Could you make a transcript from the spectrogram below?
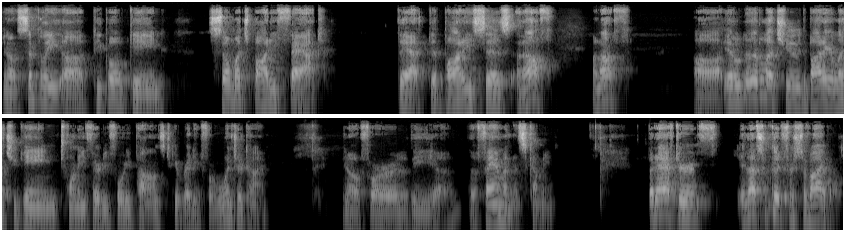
You know, simply uh, people gain so much body fat that the body says, enough, enough. Uh, it'll, it'll let you, the body will let you gain 20, 30, 40 pounds to get ready for winter time, you know, for the, uh, the famine that's coming. But after, and that's good for survival,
